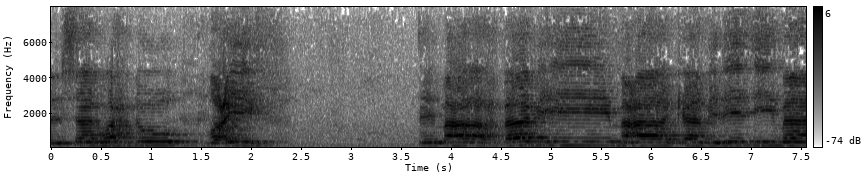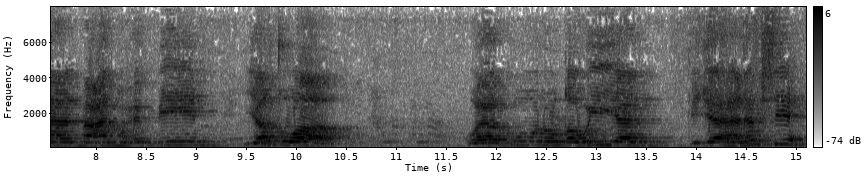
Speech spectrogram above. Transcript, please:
إنسان وحده ضعيف مع أحبابه مع كاملي الإيمان مع المحبين يقوى ويكون قويا تجاه نفسه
